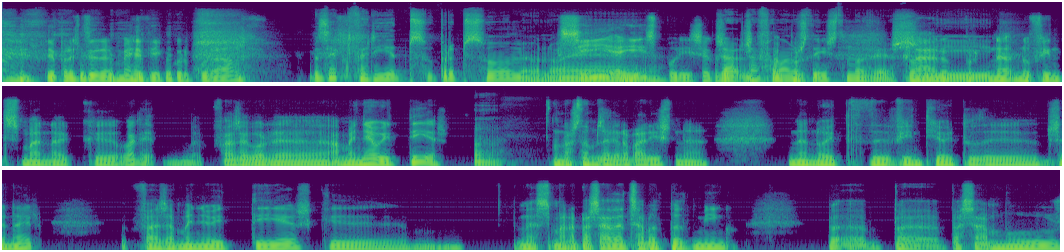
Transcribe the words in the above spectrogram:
temperatura média corporal. Mas é que varia de pessoa para pessoa, meu, não é? Sim, é isso, por isso. é Já, já falámos porque- disto uma vez. Claro, e- porque na- no fim de semana que, olha, faz agora amanhã oito dias. Uhum. Nós estamos a gravar isto na, na noite de 28 de, de janeiro. Faz amanhã oito dias que na semana passada, de sábado para domingo, pa- pa- passámos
